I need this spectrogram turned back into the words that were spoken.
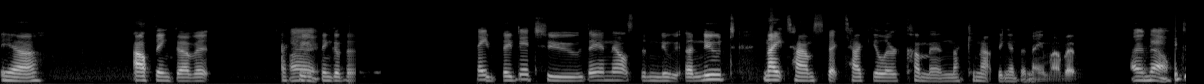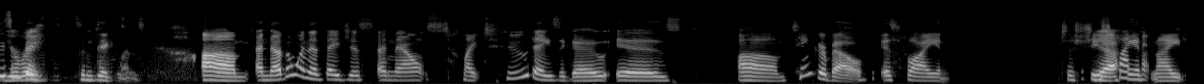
Yeah, I'll think of it. I can't Alright. think of the. They they did two. They announced the new a new t- nighttime spectacular coming. I cannot think of the name of it. I know. They did You're some right. big, some big ones. Um, another one that they just announced like two days ago is um, Tinkerbell is flying. So she's Yeah. flying at night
